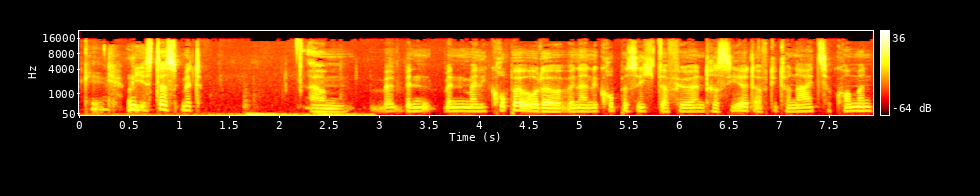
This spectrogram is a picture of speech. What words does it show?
okay. Und Wie ist das mit ähm, wenn, wenn meine Gruppe oder wenn eine Gruppe sich dafür interessiert, auf die Tonight zu kommen,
